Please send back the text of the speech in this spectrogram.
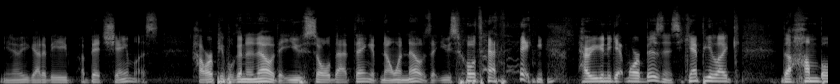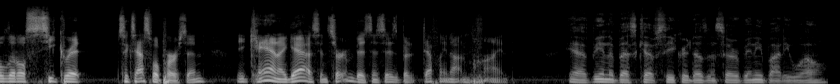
You know, you got to be a bit shameless. How are people going to know that you sold that thing if no one knows that you sold that thing? How are you going to get more business? You can't be like the humble little secret successful person. You can, I guess, in certain businesses, but definitely not in mine. Yeah, being the best kept secret doesn't serve anybody well,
